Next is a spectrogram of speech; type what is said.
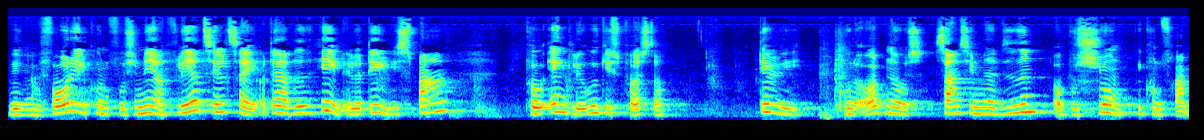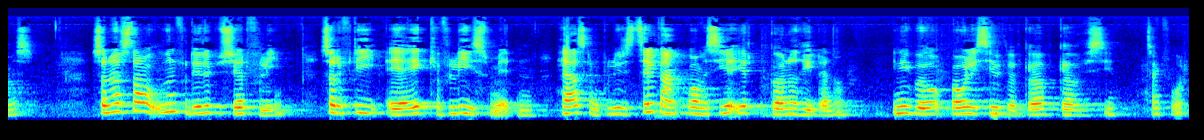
vil vi med fordel kunne fusionere flere tiltag og derved helt eller delvis spare på enkelte udgiftsposter. Det vil vi kunne opnås, samtidig med at viden og position vil kunne fremmes. Så når jeg står uden for dette budgetforlig, så er det fordi, at jeg ikke kan forlis med den herskende politiske tilgang, hvor man siger et og gør noget helt andet. I Nye Borgerlige siger vi, hvad vi gør, gør hvad vi siger. Tak for det.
